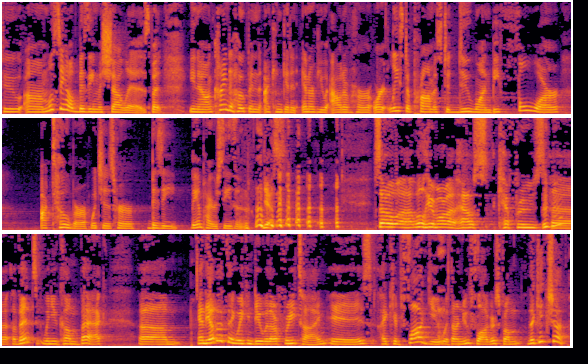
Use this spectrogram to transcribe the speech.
to. Um, we'll see how busy Michelle is, but you know, I'm kind of hoping I can get an interview out of her, or at least a promise to do one before October, which is her busy vampire season. yes. So uh, we'll hear more about House Kheperu's Mm-hmm. uh, event when you come back. Um, and the other thing we can do with our free time is I could flog you with our new floggers from the Kink Shop.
